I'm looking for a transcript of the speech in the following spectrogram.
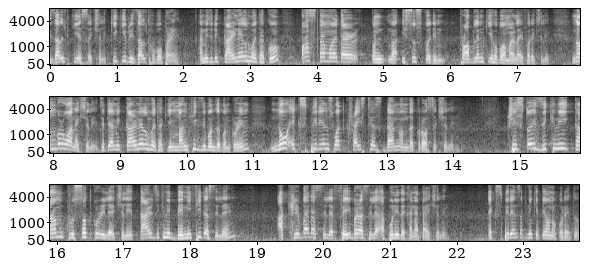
ৰিজাল্ট কি আছে একচুৱেলি কি কি ৰিজাল্ট হ'ব পাৰে? আমি যদি কাৰ্নেল হৈ থাকোঁ পাঁচটা মই তাৰ ইছ্যুজ কৈ দিম। প্ৰব্লেম কি হ'ব আমাৰ লাইফত একচুৱেলি নম্বৰ ওৱান একচুৱেলি যেতিয়া আমি কাৰ্নেল হৈ থাকিম মাংসিক জীৱন যাপন কৰিম no' experience what Christ has done on the cross actually খ্ৰীষ্টই যিখিনি কাম ক্ৰুচত কৰিলে একচুৱেলি তাৰ যিখিনি বেনিফিট আছিলে আশীৰ্বাদ আছিলে ফেইভাৰ আছিলে আপুনি দেখা নাপায় একচুৱেলি এক্সপিৰিয়েঞ্চ আপুনি কেতিয়াও নকৰে এইটো।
